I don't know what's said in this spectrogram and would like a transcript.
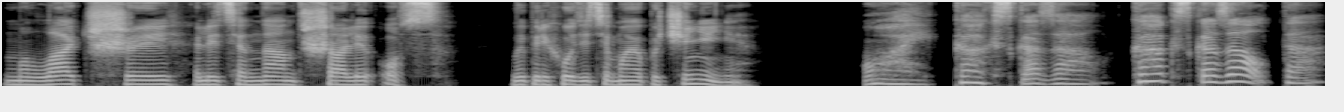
«Младший лейтенант Шали Ос, вы переходите в мое подчинение». «Ой, как сказал, как сказал-то!»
